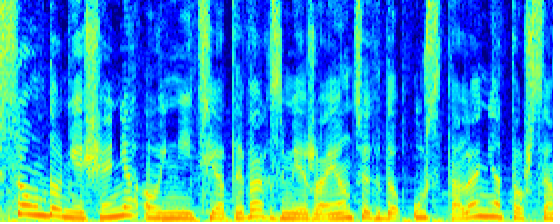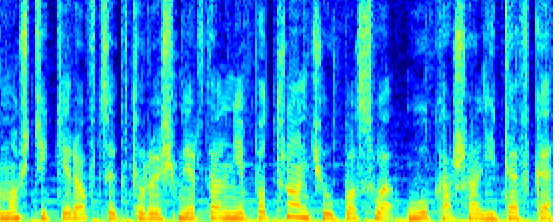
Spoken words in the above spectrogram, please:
Są doniesienia o inicjatywach zmierzających do ustalenia tożsamości kierowcy, który śmiertelnie potrącił posła Łukasza Litewkę.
